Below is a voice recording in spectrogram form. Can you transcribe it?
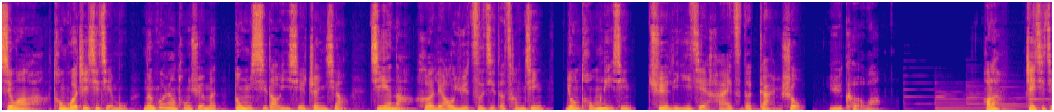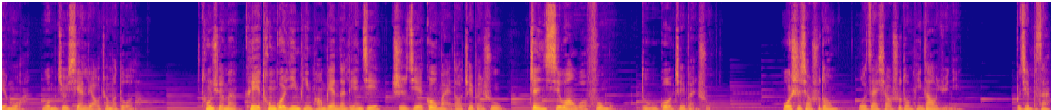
希望啊，通过这期节目，能够让同学们洞悉到一些真相，接纳和疗愈自己的曾经，用同理心去理解孩子的感受与渴望。好了，这期节目啊，我们就先聊这么多了。同学们可以通过音频旁边的连接直接购买到这本书。真希望我父母读过这本书。我是小书童，我在小书童频道与您不见不散。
